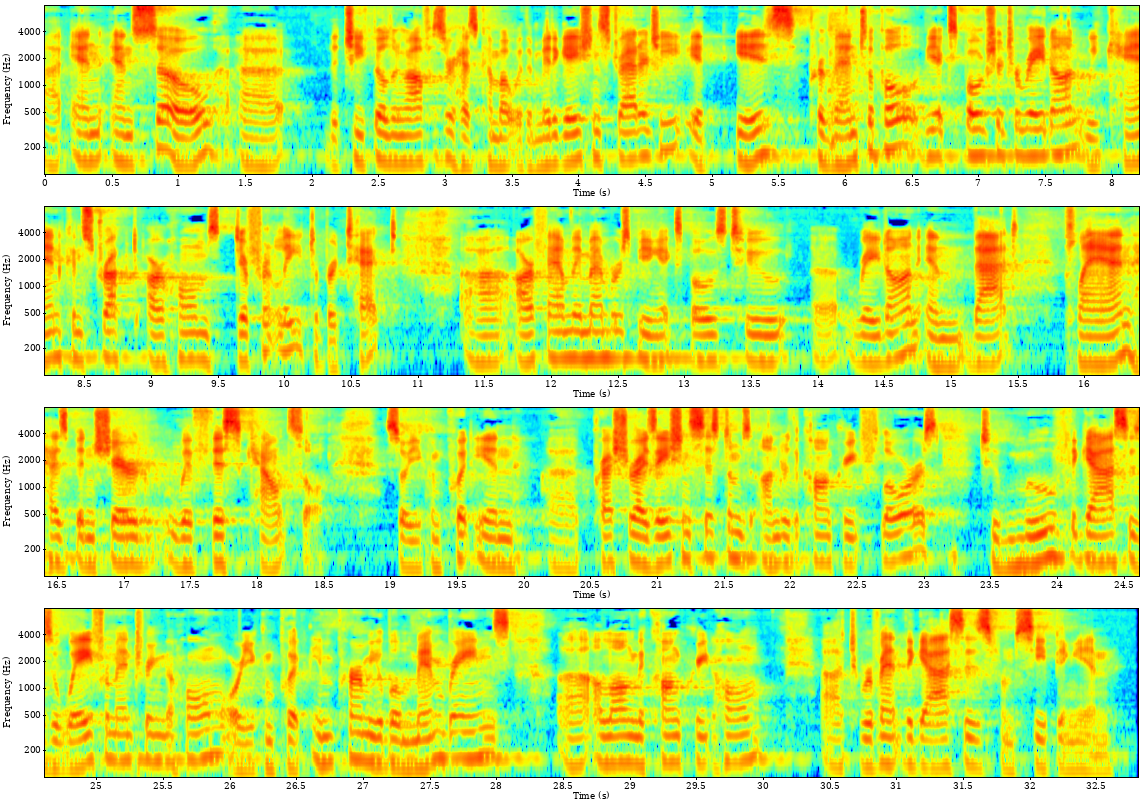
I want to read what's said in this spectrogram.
Uh, and, and so, uh, the chief building officer has come up with a mitigation strategy. It is preventable, the exposure to radon. We can construct our homes differently to protect uh, our family members being exposed to uh, radon, and that plan has been shared with this council. So you can put in uh, pressurization systems under the concrete floors to move the gases away from entering the home, or you can put impermeable membranes uh, along the concrete home uh, to prevent the gases from seeping in.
